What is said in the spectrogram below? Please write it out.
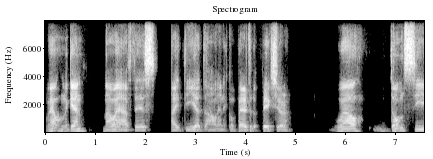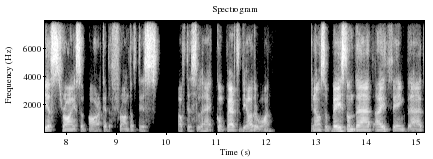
Well, and again, now I have this idea down and I compare it to the picture. Well, don't see as strong as an arc at the front of this of this leg compared to the other one. You know, so based on that, I think that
